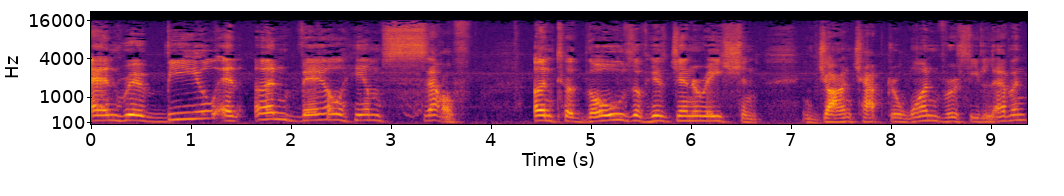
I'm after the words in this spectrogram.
and reveal and unveil himself unto those of his generation John chapter 1, verse 11,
